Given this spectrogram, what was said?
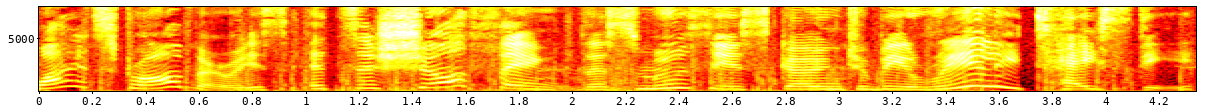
Wild strawberries, it's a sure thing the smoothie is going to be really tasty.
